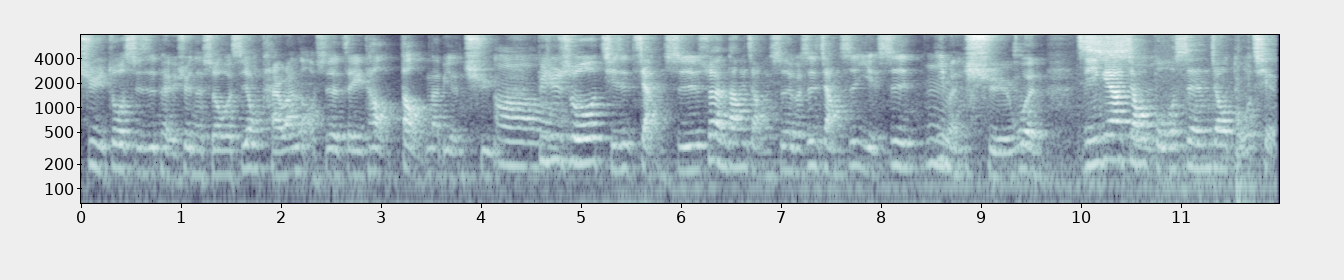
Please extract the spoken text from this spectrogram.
去做师资培训的时候，我是用台湾老师的这一套到那边去。哦。必须说，其实讲师虽然当讲师，可是讲师也是一门学问。嗯、你应该要教多深，教多浅，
